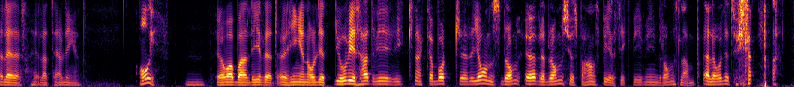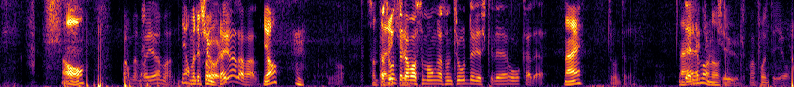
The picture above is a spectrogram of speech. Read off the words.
eller hela tävlingen. Oj. Jag var bara livrädd. Eh, Ingen olja. Jo, vi, hade, vi, vi knackade bort eh, Johns brom, övre bromsljus på hans bil. Fick vi min bromslampa, eller oljetryckslampa. Ja. Ja, men vad gör man? Ja, men vi det funkar. körde i alla fall. Ja. Ja. Sånt Jag tror inte kul. det var så många som trodde vi skulle åka där. Nej. Jag tror inte det. Nej det det, är var lite nog kul. Man får inte ge upp.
